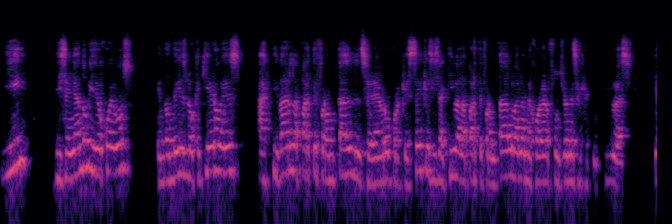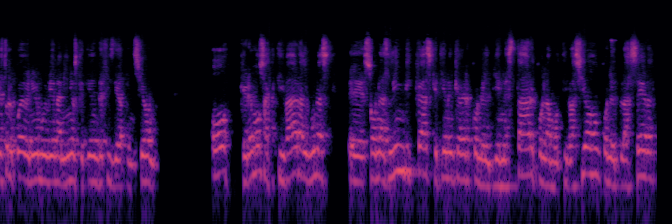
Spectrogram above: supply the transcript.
y diseñando videojuegos en donde lo que quiero es activar la parte frontal del cerebro porque sé que si se activa la parte frontal van a mejorar funciones ejecutivas y esto le puede venir muy bien a niños que tienen déficit de atención. O queremos activar algunas eh, zonas límbicas que tienen que ver con el bienestar, con la motivación, con el placer,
